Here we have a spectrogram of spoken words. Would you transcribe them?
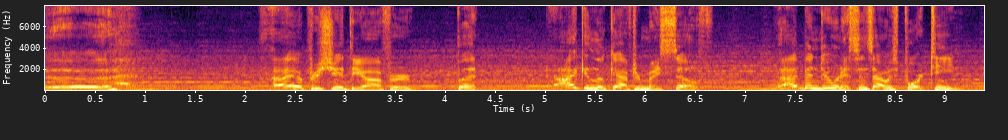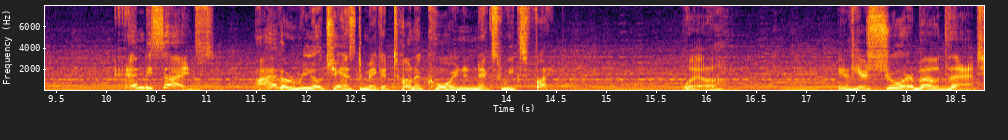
Uh, I appreciate the offer, but I can look after myself. I've been doing it since I was 14. And besides, I have a real chance to make a ton of coin in next week's fight. Well, if you're sure about that,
